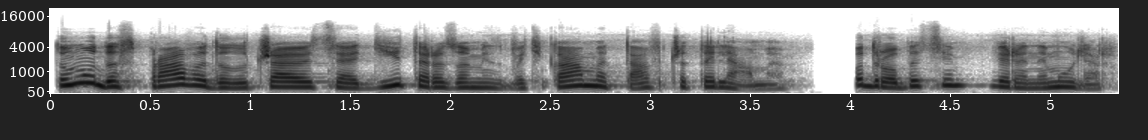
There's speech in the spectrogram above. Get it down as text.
Тому до справи долучаються діти разом із батьками та вчителями. Подробиці Вірини Муляр.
